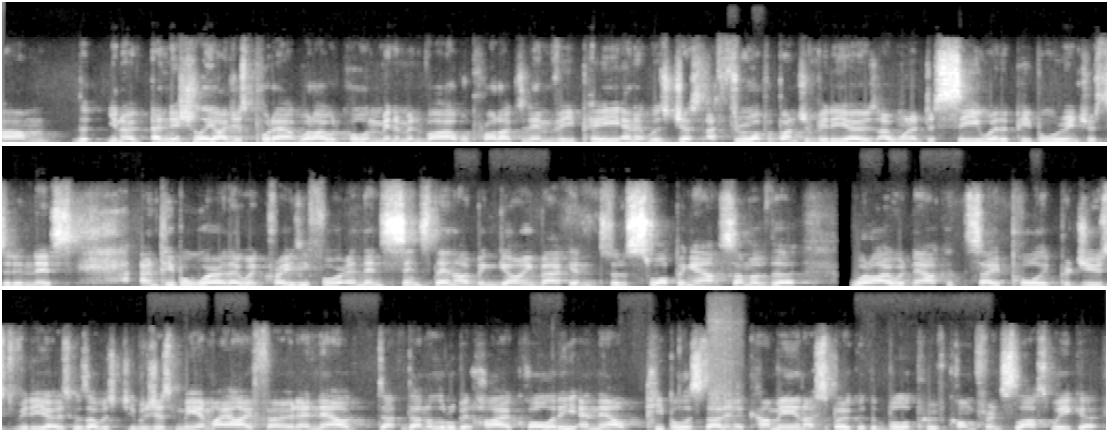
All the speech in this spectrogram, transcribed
Um, the, you know, initially I just put out what I would call a minimum viable product, an MVP, and it was just I threw up a bunch of videos. I wanted to see whether people were interested in this, and people were. They went crazy for it. And then since then, I've been going back and sort of swapping out some of the what I would now say poorly produced videos because I was it was just me and my iPhone, and now d- done a little bit higher quality. And now people are starting to come in. I spoke at the Bulletproof conference last week at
